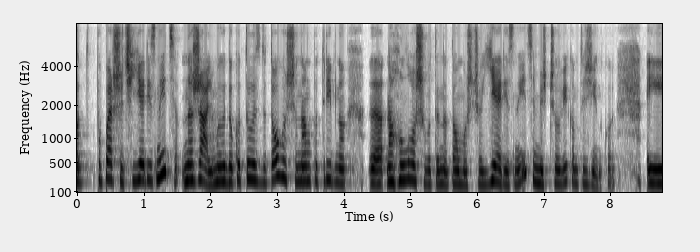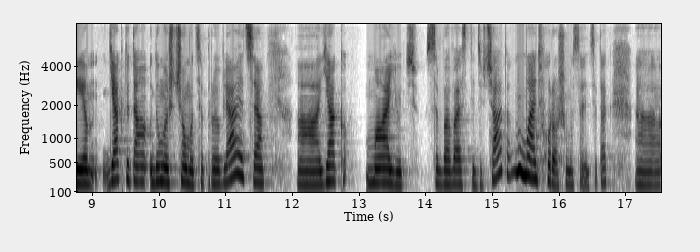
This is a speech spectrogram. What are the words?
От, по-перше, чи є різниця? На жаль, ми докотились до того, що нам потрібно е, наголошувати на тому, що є різниця між чоловіком та жінкою. І як ти там думаєш, в чому це проявляється? Як мають себе вести дівчата, ну мають в хорошому сенсі, так е,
